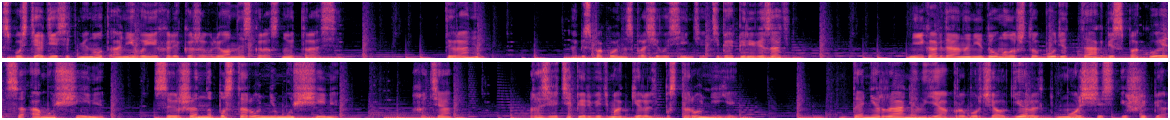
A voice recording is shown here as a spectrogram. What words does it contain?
Спустя 10 минут они выехали к оживленной скоростной трассе. «Ты ранен?» — обеспокоенно спросила Синтия. «Тебя перевязать?» Никогда она не думала, что будет так беспокоиться о мужчине, совершенно постороннем мужчине. Хотя, разве теперь ведьмак Геральт посторонний ей? «Да не ранен я!» – пробурчал Геральт, морщась и шипя.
